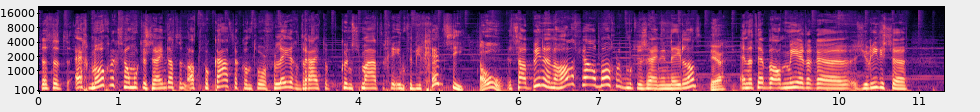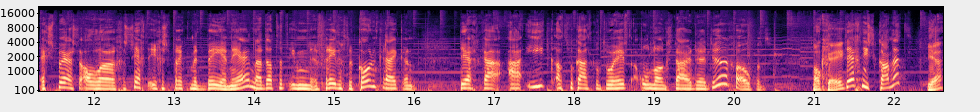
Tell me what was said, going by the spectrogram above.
dat het echt mogelijk zou moeten zijn... dat een advocatenkantoor volledig draait op kunstmatige intelligentie. Oh. Het zou binnen een half jaar al mogelijk moeten zijn in Nederland. Ja. En dat hebben al meerdere juridische experts al gezegd... in gesprek met BNR. Nadat het in het Verenigde Koninkrijk... een dergelijke AI-advocaatkantoor heeft onlangs daar de deur geopend. Oké. Technisch kan het. Ja?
